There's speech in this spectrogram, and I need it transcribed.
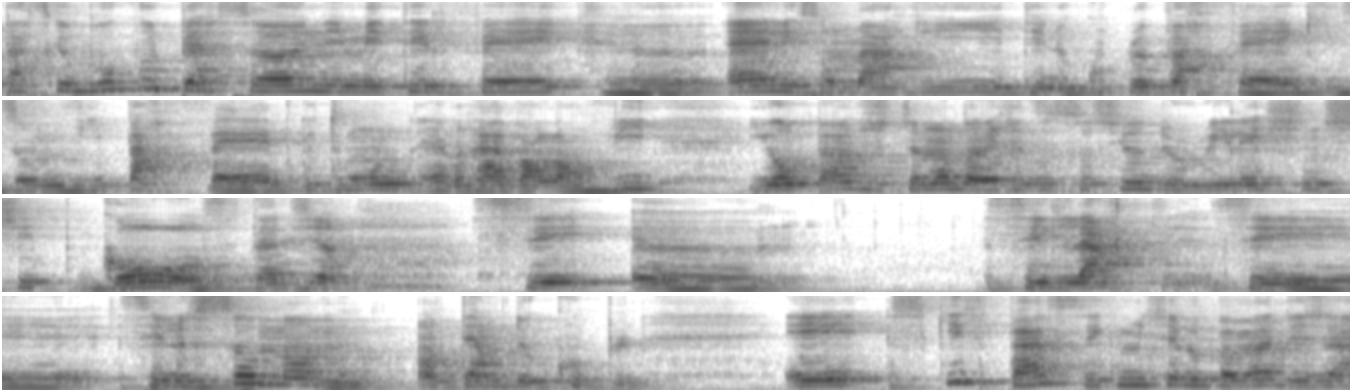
Parce que beaucoup de personnes émettaient le fait qu'elle et son mari étaient le couple parfait, qu'ils ont une vie parfaite, que tout le monde aimerait avoir leur vie. Et on parle justement dans les réseaux sociaux de relationship goals, c'est-à-dire c'est euh, c'est l'arc, c'est le summum en termes de couple. Et ce qui se passe, c'est que Michelle Obama déjà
